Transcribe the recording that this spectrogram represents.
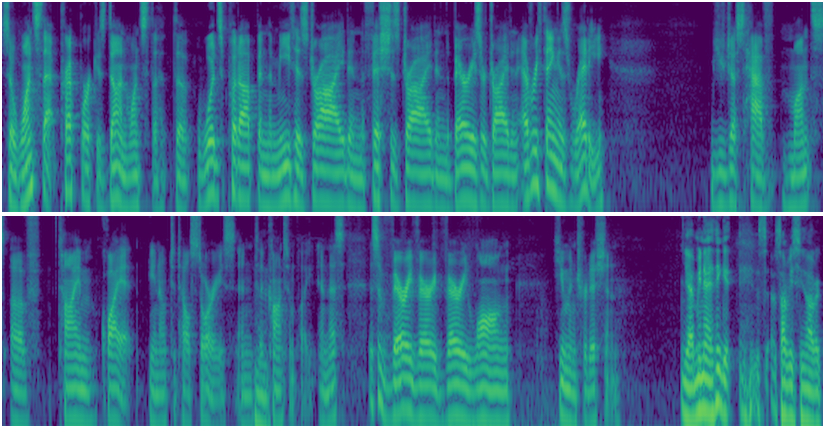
So once that prep work is done, once the, the wood's put up and the meat is dried and the fish is dried and the berries are dried and everything is ready, you just have months of time quiet, you know, to tell stories and to mm. contemplate. And this, this is a very, very, very long human tradition. Yeah, I mean, I think it, it's, it's obviously not a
